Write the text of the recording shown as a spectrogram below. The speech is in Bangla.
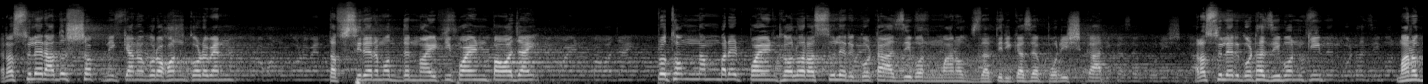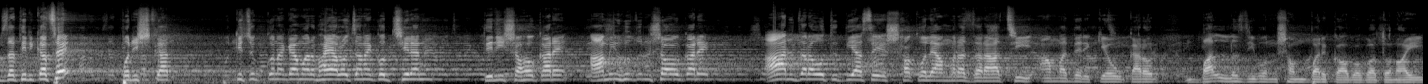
রাসূলের আদর্শ আপনি কেন গ্রহণ করবেন? তাফসিরের মধ্যে নয়টি পয়েন্ট পাওয়া যায়। প্রথম নাম্বারের পয়েন্ট হলো রাসূলের গোটা জীবন মানব জাতির কাছে পরিষ্কার। রাসূলের গোটা জীবন কি? মানব জাতির কাছে পরিষ্কার। কিছুক্ষণ আগে আমার ভাই আলোচনা করছিলেন, তিনি সহকারে, আমি হুজুর সহকারে, আর যারা অতিথি আছে, সকলে আমরা যারা আছি, আমাদের কেউ কারোর বাল্য জীবন সম্পর্কে অবগত নয়।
